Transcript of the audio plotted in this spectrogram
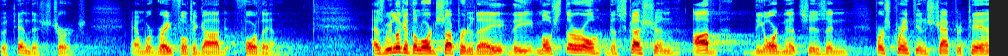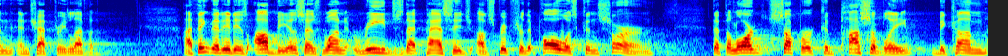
to attend this church. And we're grateful to God for them. As we look at the Lord's Supper today, the most thorough discussion of the ordinance is in 1 Corinthians chapter 10 and chapter 11. I think that it is obvious as one reads that passage of Scripture that Paul was concerned that the Lord's Supper could possibly become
